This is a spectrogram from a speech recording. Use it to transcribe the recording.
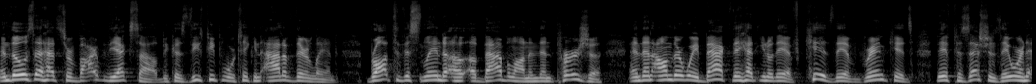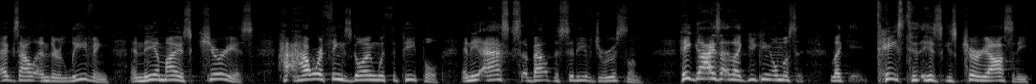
And those that had survived the exile, because these people were taken out of their land, brought to this land of, of, Babylon and then Persia, and then on their way back, they had, you know, they have kids, they have grandkids, they have possessions. They were in exile and they're leaving. And Nehemiah is curious. how are things going with the people? And he asks about the city of Jerusalem. Hey guys, like you can almost like taste his, his curiosity.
